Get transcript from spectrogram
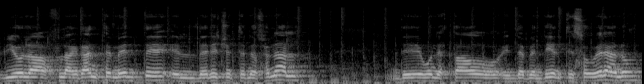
viola flagrantemente el derecho internacional de un Estado independiente y soberano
